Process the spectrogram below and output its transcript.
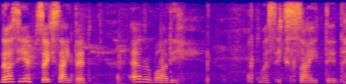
That was here. So excited. Everybody was excited.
